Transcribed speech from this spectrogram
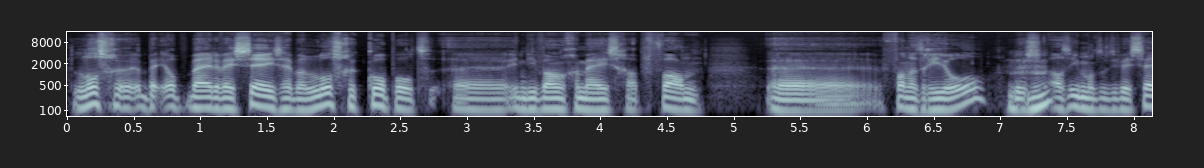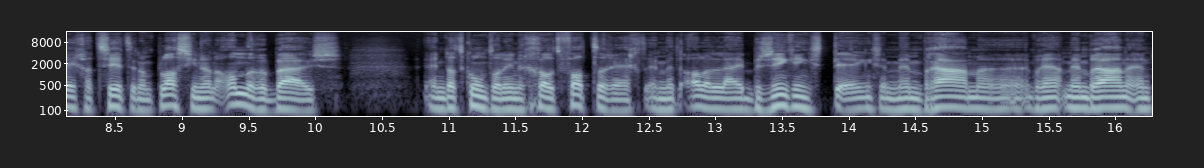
los, op, bij de wc's hebben losgekoppeld uh, in die woongemeenschap van, van het riool. Mm -hmm. Dus als iemand op die wc gaat zitten, dan plast hij in een andere buis. En dat komt dan in een groot vat terecht. En met allerlei bezinkingstanks en membranen. membranen en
